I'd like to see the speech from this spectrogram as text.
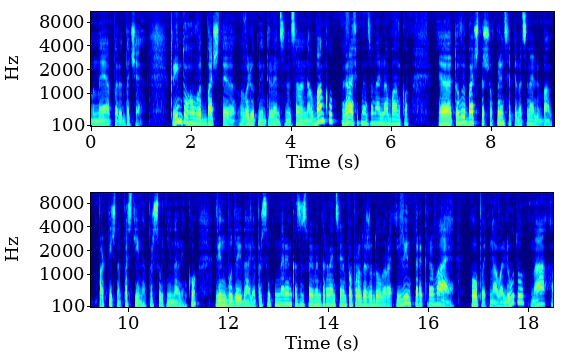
не передбачаю. Крім того, от бачите валютну інтервенцію Національного банку, графік Національного банку. Е, То ви бачите, що в принципі Національний банк практично постійно присутній на ринку. Він буде і далі присутній на ринку зі своїми інтервенціями по продажу долара, і він перекриває попит на валюту на е,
